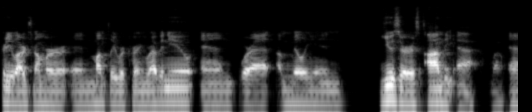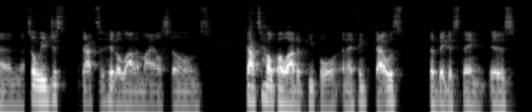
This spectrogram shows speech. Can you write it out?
pretty large number in monthly recurring revenue, and we're at a million users on the app. Wow. And so we just got to hit a lot of milestones, got to help a lot of people, and I think that was the biggest thing is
